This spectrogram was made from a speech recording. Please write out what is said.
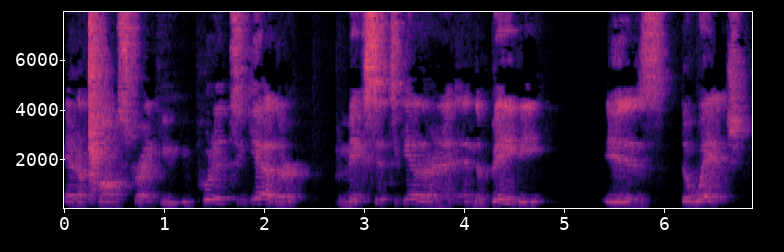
and a palm strike. You, you put it together, mix it together, and, and the baby is the wedge.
